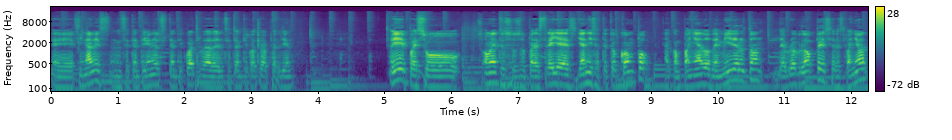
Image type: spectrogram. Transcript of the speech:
eh, finales, en el 71 y el 74, la del 74 va perdiendo. Y pues su, obviamente su superestrella es Giannis Antetokounmpo, acompañado de Middleton, de Brook López, el español,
